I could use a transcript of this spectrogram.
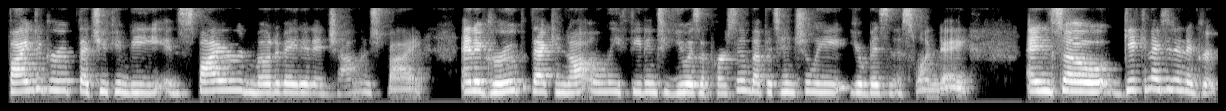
Find a group that you can be inspired, motivated, and challenged by, and a group that can not only feed into you as a person, but potentially your business one day. And so get connected in a group.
